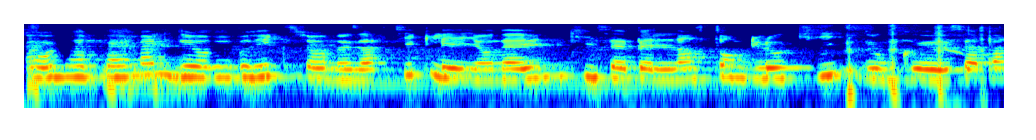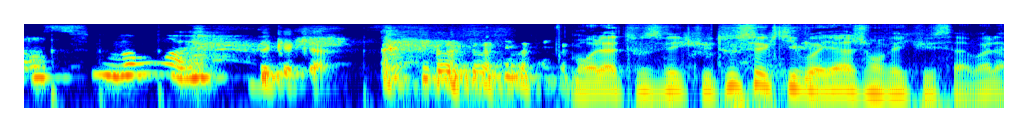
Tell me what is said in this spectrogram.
On a pas mal de rubriques sur nos articles et il y en a une qui s'appelle l'instant Glocky, donc euh, ça parle souvent. euh, De caca. Bon, on l'a tous vécu. Tous ceux qui voyagent ont vécu ça. Voilà.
